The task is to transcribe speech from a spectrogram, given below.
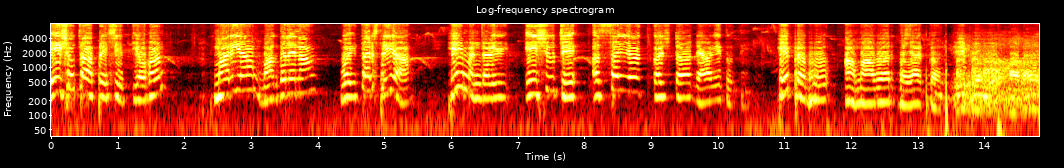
येशूचा प्रेषित योहन मारिया मागदलेना व इतर स्त्रिया ही मंडळी येशूचे असह्य कष्ट न्याळीत होती। हे प्रभू आम्हावर दया कर। हे प्रभू आम्हावर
